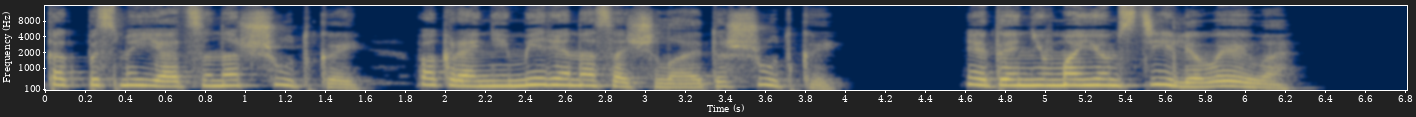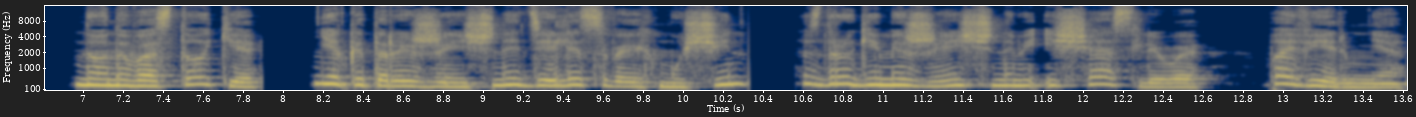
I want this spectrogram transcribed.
как посмеяться над шуткой. По крайней мере, она сочла это шуткой. «Это не в моем стиле, Лейла». Но на Востоке некоторые женщины делят своих мужчин с другими женщинами и счастливы. Поверь мне,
